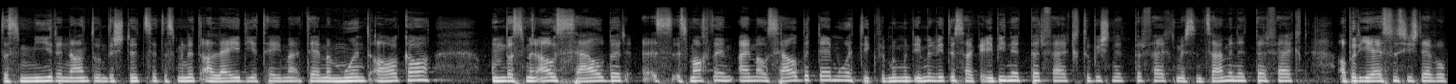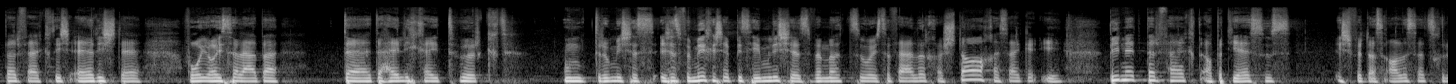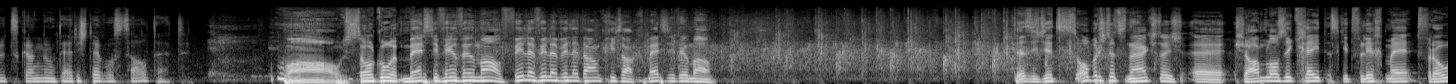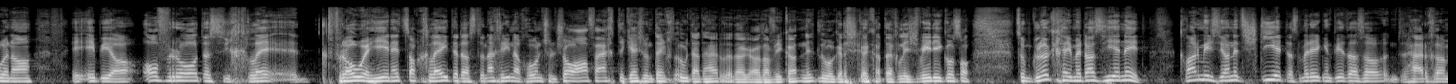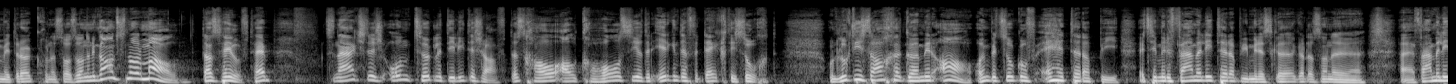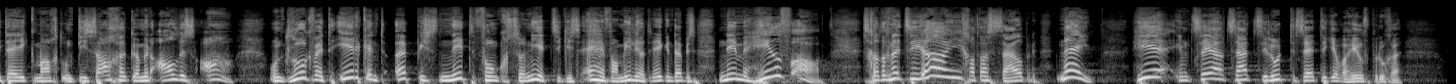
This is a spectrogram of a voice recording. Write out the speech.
dass wir einander unterstützen, dass wir nicht allein die Themen, Themen angehen Und dass man auch selber, es, es macht einem auch selber demutig, weil man muss immer wieder sagen, ich bin nicht perfekt, du bist nicht perfekt, wir sind zusammen nicht perfekt, aber Jesus ist der, der perfekt ist, er ist der, der in unserem Leben der, der Heiligkeit wirkt. Und darum ist es, ist es für mich ist etwas Himmlisches, wenn man zu unseren Fehlern kann stehen kann, sagen, ich bin nicht perfekt, aber Jesus ist für das alles ans Kreuz gegangen und er ist der, der es zahlt hat. Wow, so gut. Merci viel, viel mal. Vielen, vielen, vielen Dank, Isaac. Merci viel mal. Das ist jetzt das Oberste. Das Nächste ist äh, Schamlosigkeit. Es gibt vielleicht mehr die Frauen an. Ich, ich bin ja auch froh, dass sich die Frauen hier nicht so kleiden, dass du nachher reinkommst und schon Anfechtung hast und denkst, oh, der Herr, da darf ich gerade nicht schauen. Das ist gerade ein bisschen schwierig und so. Zum Glück haben wir das hier nicht. Klar, wir sind ja nicht stiert, dass wir irgendwie da so daherkommen mit Röcken und so, sondern ganz normal. Das hilft. He? Das nächste ist unzügelte Leidenschaft. Das kann auch Alkohol sein oder irgendeine verdeckte Sucht. Und schau, die Sachen gehen wir an. Auch in Bezug auf Ehetherapie. Jetzt sind wir Family Therapie. Wir haben gerade so eine äh, Family Day gemacht. Und die Sachen gehen wir alles an. Und schau, wenn irgendetwas nicht funktioniert, sei es Ehe, Familie oder irgendetwas, nimm Hilfe an. Es kann doch nicht sein, ja, ich kann das selber. Nein. Hier im CLZ sind lauter Sättige, die Hilfe brauchen.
